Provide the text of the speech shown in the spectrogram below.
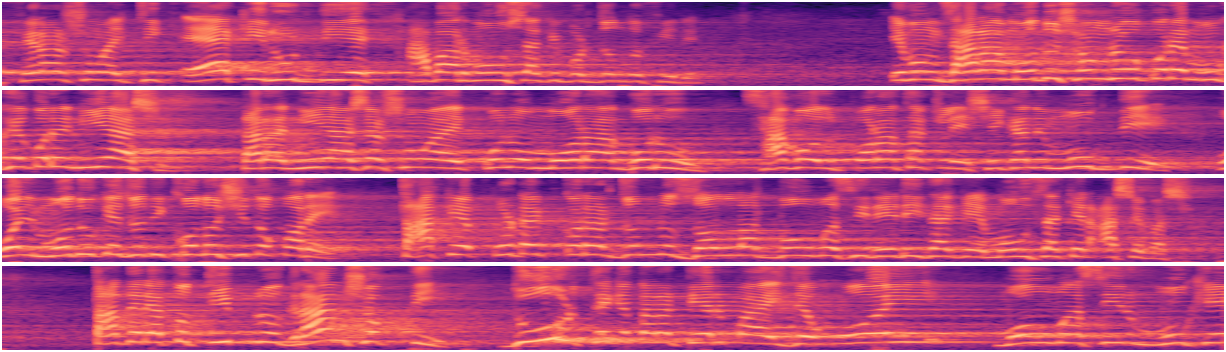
ফেরার সময় ঠিক একই রুট দিয়ে আবার মৌসাকি পর্যন্ত ফিরে। এবং যারা মধু সংগ্রহ করে, মুখে করে নিয়ে আসে, তারা নিয়ে আসার সময় কোনো মরা গরু, ছাগল পরা থাকলে সেখানে মুখ দিয়ে ওই মধুকে যদি কলুষিত করে, তাকে প্রোটেক্ট করার জন্য জল্লাদ মৌমাছি রেডি থাকে মৌসাকের আশেপাশে। তাদের এত তীব্র গ্রাণ শক্তি দূর থেকে তারা টের পায় যে ওই মৌমাছির মুখে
